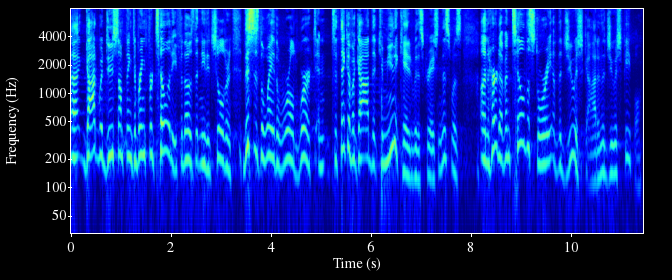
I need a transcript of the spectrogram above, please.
uh, God would do something to bring fertility for those that needed children. This is the way the world worked. And to think of a God that communicated with his creation, this was unheard of until the story of the Jewish God and the Jewish people.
